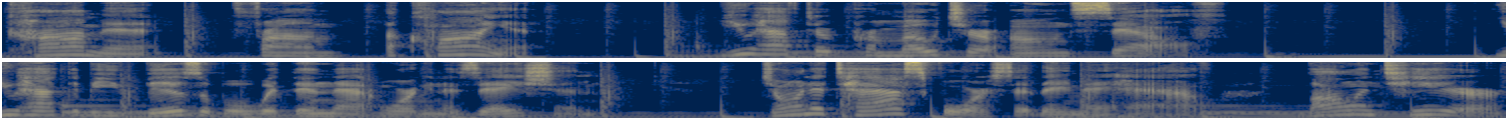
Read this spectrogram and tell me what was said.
comment from a client. You have to promote your own self. You have to be visible within that organization. Join a task force that they may have. Volunteer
